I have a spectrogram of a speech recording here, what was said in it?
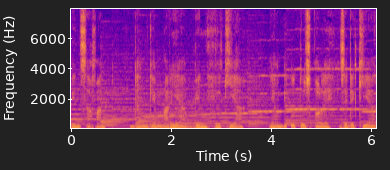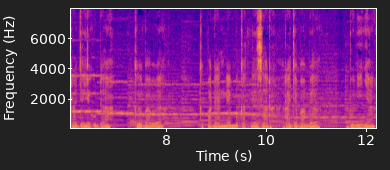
bin Safan dan Gemaria bin Hilkia yang diutus oleh Zedekia Raja Yehuda ke Babel kepada Nebukadnezar Raja Babel bunyinya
